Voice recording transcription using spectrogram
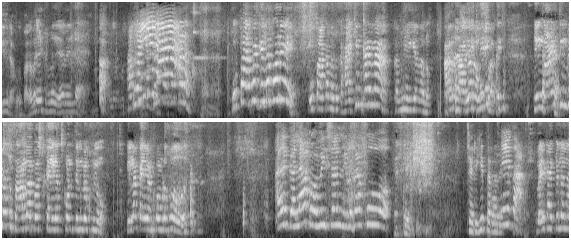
ಈಗ ನಮಗೆ ಬರಬರ ಐತಿ ಬಿಡೋದು ಏನಿಲ್ಲ ಉಪ್ಪು ಹಾಕ್ಬೇಕಿಲ್ಲ ಬರ್ರಿ ಉಪ್ಪು ಹಾಕಲ್ಲ ಅದಕ್ಕೆ ಹಾಕಿನ ಕರೆನ. ಕಮ್ಮಿ ಆಗ್ಯದನು ಆದ್ರೆ ಹಾಕಲ್ಲ ಉಪ್ಪು. ಹಿಂಗ್ ಮಾಡಿ ತಿನ್ಬೇಕು ಸಾಂಬಾರ್ ಫಸ್ಟ್ ಕೈಗೆ ಹಚ್ಕೊಂಡು ತಿನ್ಬೇಕು ನೀವು. ಇಲ್ಲ ಕೈ ಅಂಟ್ಕೊಂಡ್ಬಿಡ್ದು. ಅದಕ್ಕೆಲ್ಲ ಕಮಿಷನ್ ಇರಬೇಕು. ಚರಿಗೆ ತರ ಲೈಟ್ ಹಾಕಿಲ್ಲಲ್ಲ?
